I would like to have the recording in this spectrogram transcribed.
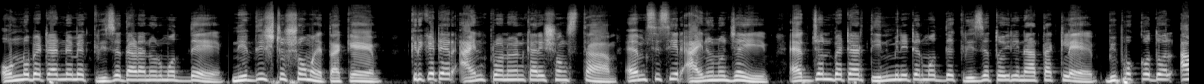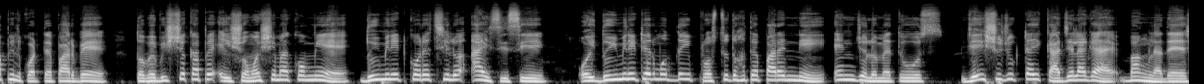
অন্য ব্যাটার নেমে ক্রিজে দাঁড়ানোর মধ্যে নির্দিষ্ট সময় থাকে ক্রিকেটের আইন প্রণয়নকারী সংস্থা এমসিসির আইন অনুযায়ী একজন ব্যাটার তিন মিনিটের মধ্যে ক্রিজে তৈরি না থাকলে বিপক্ষ দল আপিল করতে পারবে। তবে বিশ্বকাপে এই সময়সীমা কমিয়ে দুই মিনিট করেছিল আইসিসি। ওই দুই মিনিটের মধ্যেই প্রস্তুত হতে পারেননি এঞ্জেলো ম্যাথুস যেই সুযোগটাই কাজে লাগায় বাংলাদেশ।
